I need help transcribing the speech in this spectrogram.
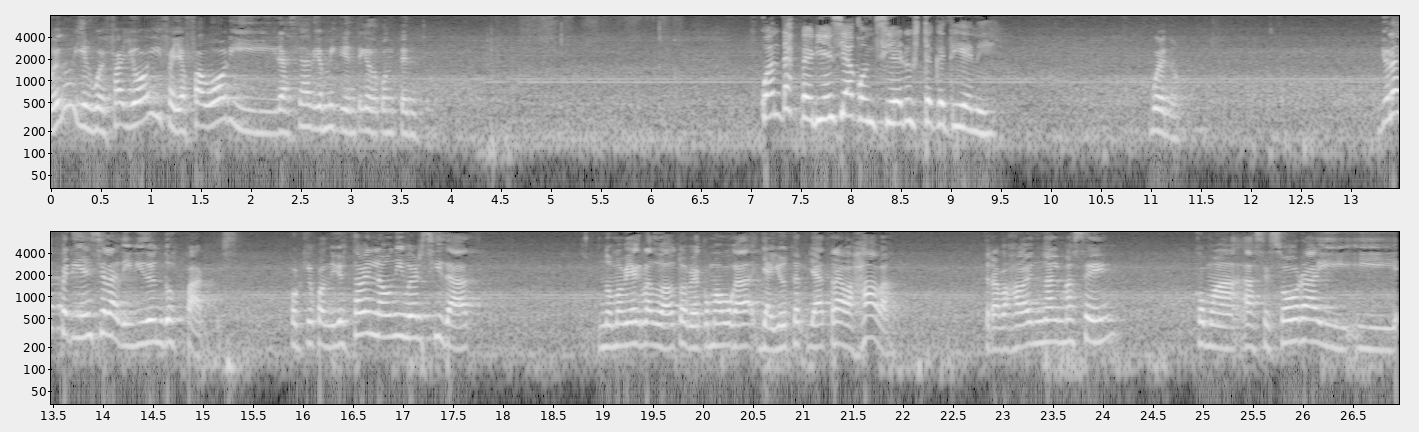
bueno, y el juez falló y falló a favor y gracias a Dios mi cliente quedó contento. ¿Cuánta experiencia considera usted que tiene? Bueno, yo la experiencia la divido en dos partes, porque cuando yo estaba en la universidad, no me había graduado todavía como abogada, ya yo ya trabajaba. Trabajaba en un almacén como asesora y,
